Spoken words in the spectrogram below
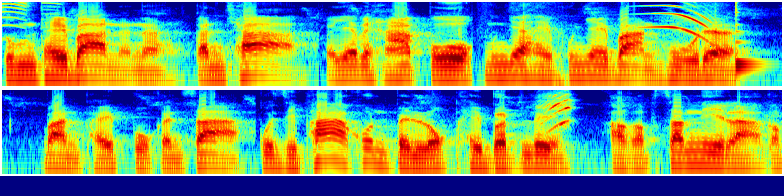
ซุมไทยบ้านนั่นน่ะกัญชาก็อย่าไปหาปลูกมึงอย่าให้ผู้ใหญ่บ้านฮู้เด้อบ้านไผปลูกกัญชากูสิพาคนไปลกให้เบิดเลยเอากับซ้ำนี่ล่ะก็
